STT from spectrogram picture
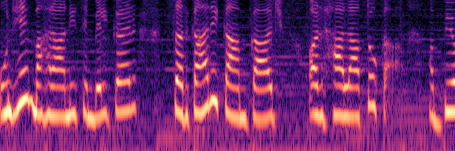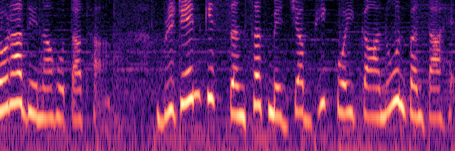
उन्हें महारानी से मिलकर सरकारी कामकाज और हालातों का ब्यौरा देना होता था। ब्रिटेन की संसद में जब भी कोई कानून बनता है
